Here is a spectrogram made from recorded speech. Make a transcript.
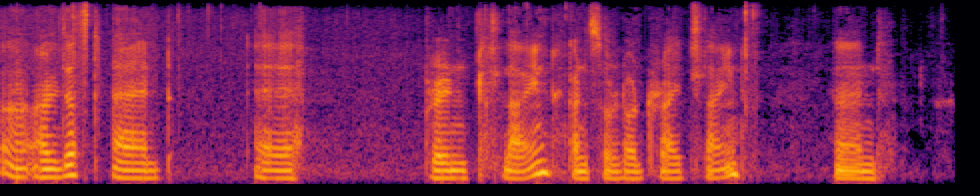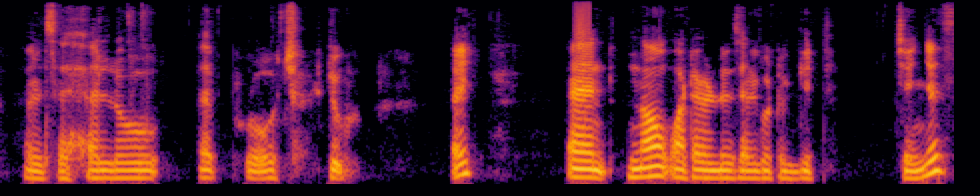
uh, I'll just add a print line, console.write line, and I'll say hello approach to, right? And now what I will do is I'll go to Git changes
